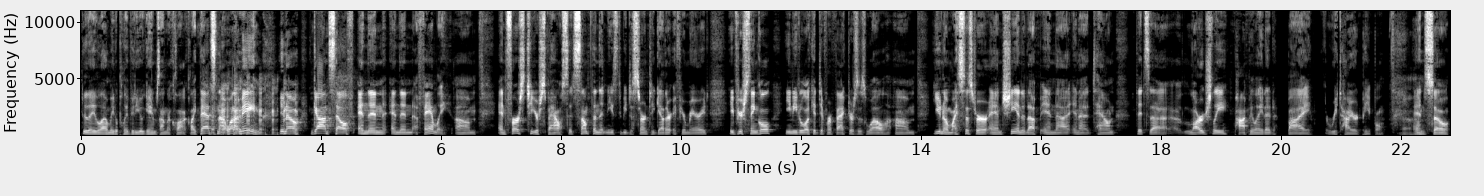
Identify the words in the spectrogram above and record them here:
do they allow me to play video games on the clock? Like that's not what I mean. You know, God, self, and then, and then a family. Um, and first to your spouse. It's something that needs to be discerned together if you're married. If you're single, you need to look at different factors as well. Um, you know, my sister and she ended up in, uh, in a town that's uh, largely populated by retired people. And so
